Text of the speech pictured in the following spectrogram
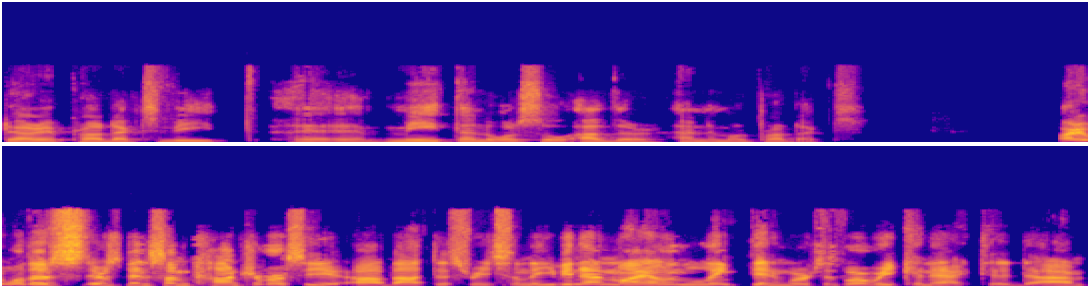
dairy products, wheat, uh, meat, and also other animal products? All right. Well, there's there's been some controversy about this recently, even on my own LinkedIn, which is where we connected. Um,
